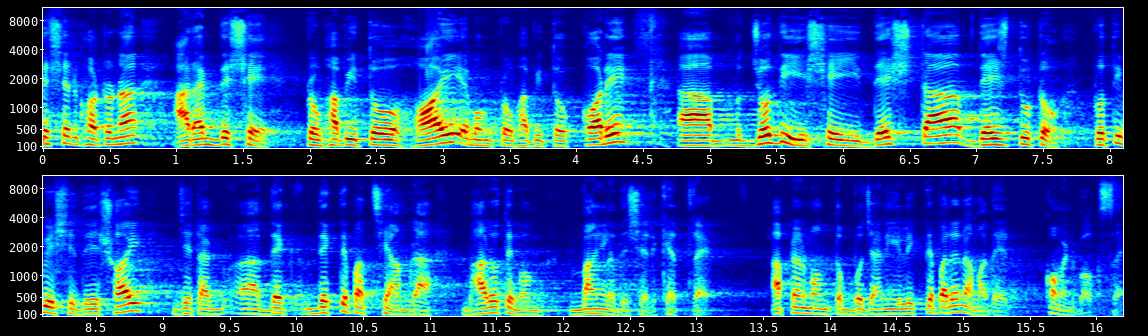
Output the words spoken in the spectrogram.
দেশের ঘটনা আর এক দেশে প্রভাবিত হয় এবং প্রভাবিত করে। যদি সেই দেশটা, দেশ দুটো প্রতিবেশী দেশ হয়, যেটা দেখতে পাচ্ছি আমরা ভারত এবং বাংলাদেশের ক্ষেত্রে। আপনার মন্তব্য জানিয়ে লিখতে পারেন আমাদের কমেন্ট বক্সে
